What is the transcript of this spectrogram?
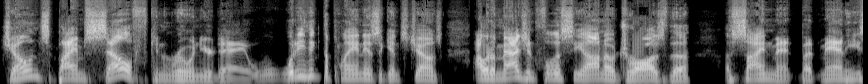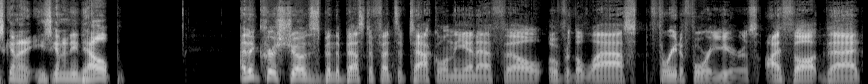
Jones by himself can ruin your day. What do you think the plan is against Jones? I would imagine Feliciano draws the assignment, but man, he's gonna he's gonna need help. I think Chris Jones has been the best defensive tackle in the NFL over the last three to four years. I thought that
